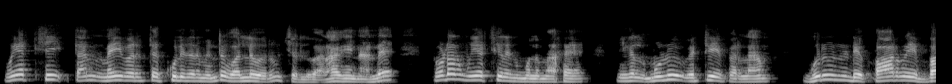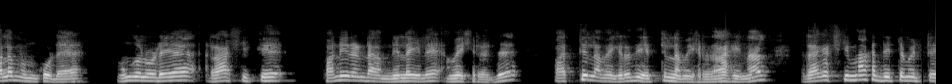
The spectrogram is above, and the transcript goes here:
முயற்சி தன் மெய் வருத்த கூலிதனம் என்று வள்ளுவரும் சொல்லுவார். ஆகையினால தொடர் முயற்சிகளின் மூலமாக நீங்கள் முழு வெற்றியை பெறலாம். குருவினுடைய பார்வை பலமும் கூட உங்களுடைய ராசிக்கு பன்னிரெண்டாம் நிலையிலே அமைகிறது. பத்தில் அமைகிறது எட்டில் அமைகிறது. ஆகையினால் ரகசியமாக திட்டமிட்டு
